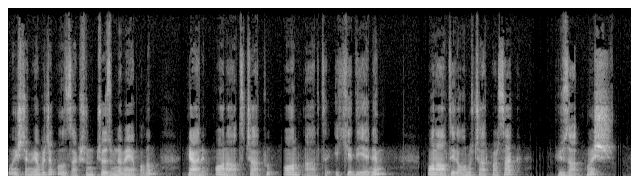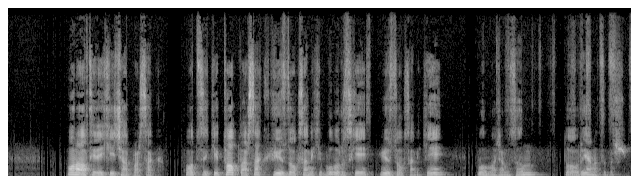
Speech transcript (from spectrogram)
Bu işlemi yapacak olursak şunu çözümleme yapalım. Yani 16 çarpı 10 artı 2 diyelim. 16 ile 10'u çarparsak 160. 16 ile 2'yi çarparsak 32. Toplarsak 192 buluruz ki 192 bulmacamızın doğru yanıtıdır.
